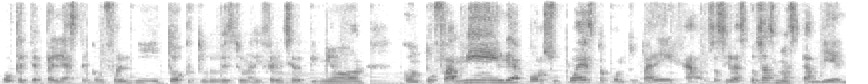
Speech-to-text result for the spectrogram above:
o que te peleaste con fulmito, que tuviste una diferencia de opinión, con tu familia, por supuesto, con tu pareja. O sea, si las cosas no están bien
